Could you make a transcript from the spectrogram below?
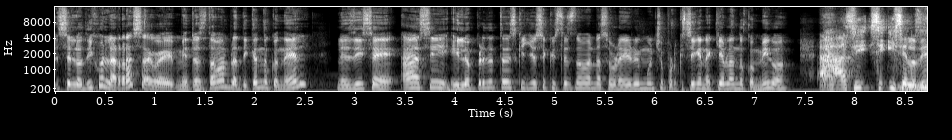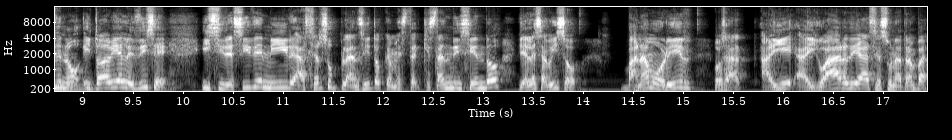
se lo dijo la raza, güey. Mientras estaban platicando con él, les dice, ah, sí, y lo peor de todo es que yo sé que ustedes no van a sobrevivir mucho porque siguen aquí hablando conmigo. Ajá, sí, sí, y se los dice, ¿no? Y todavía les dice, y si deciden ir a hacer su plancito que me está- que están diciendo, ya les aviso. Van a morir. O sea, hay, hay guardias, es una trampa.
